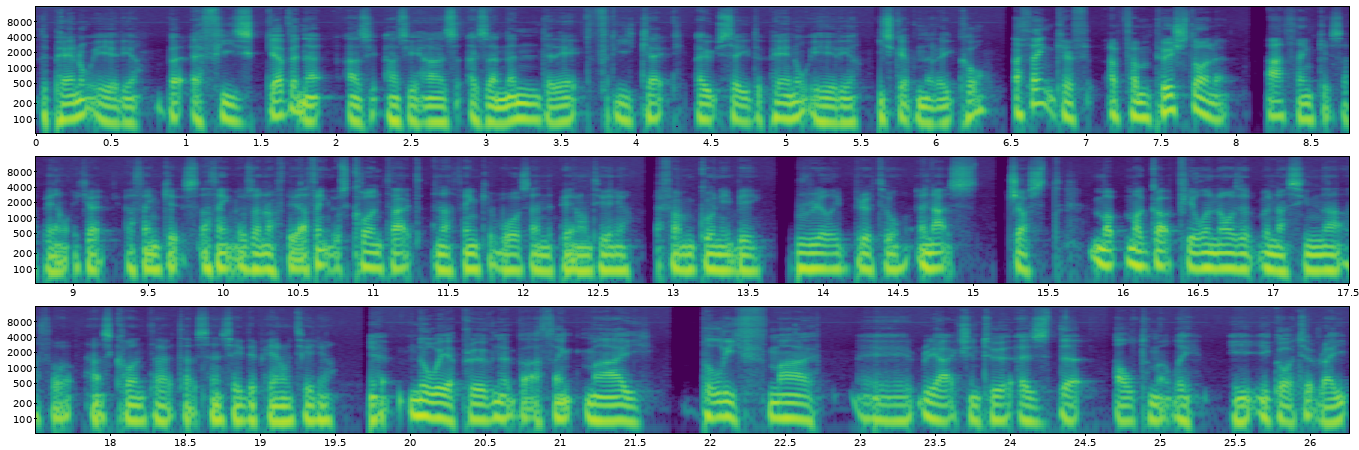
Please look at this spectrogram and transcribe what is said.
the penalty area. But if he's given it, as, as he has, as an indirect free kick outside the penalty area, he's given the right call. I think if, if I'm pushed on it, I think it's a penalty kick. I think it's. I think there's enough there. I think there's contact, and I think it was in the penalty area. If I'm going to be really brutal, and that's just my, my gut feeling was it when I seen that. I thought that's contact. That's inside the penalty area. Yeah, no way of proving it, but I think my belief, my uh, reaction to it is that ultimately he, he, got it right.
